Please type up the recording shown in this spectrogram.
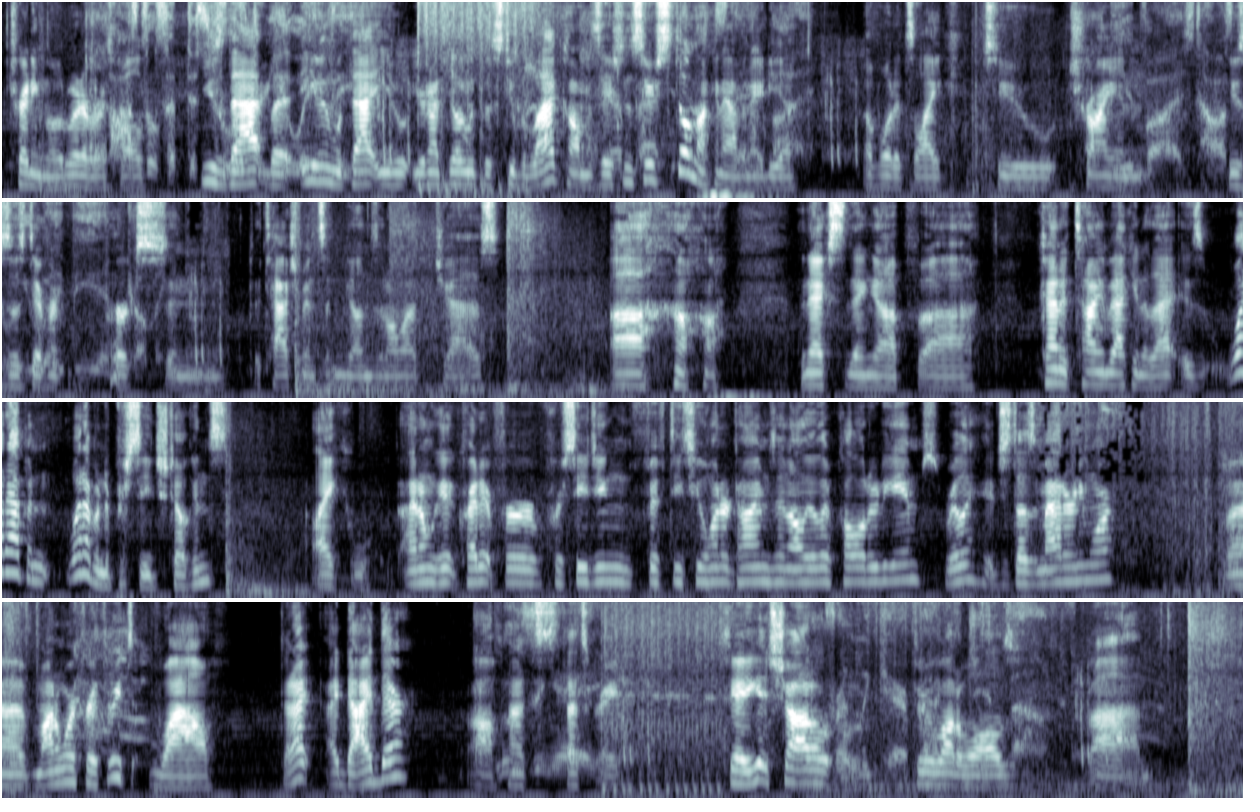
training mode, whatever it's called. Use that, but even with that, you, you're not dealing with the stupid lag compensation, so you're still not going to have an idea of what it's like to try and use those different perks and attachments and guns and all that jazz. Uh, the next thing up, uh, kind of tying back into that, is what happened? What happened to prestige tokens? Like, I don't get credit for prestiging 5,200 times in all the other Call of Duty games. Really? It just doesn't matter anymore. Uh, Modern Warfare 3. wow. Did I? I died there? Oh, that's that's great. So yeah, you get shot through a lot of walls. Um,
